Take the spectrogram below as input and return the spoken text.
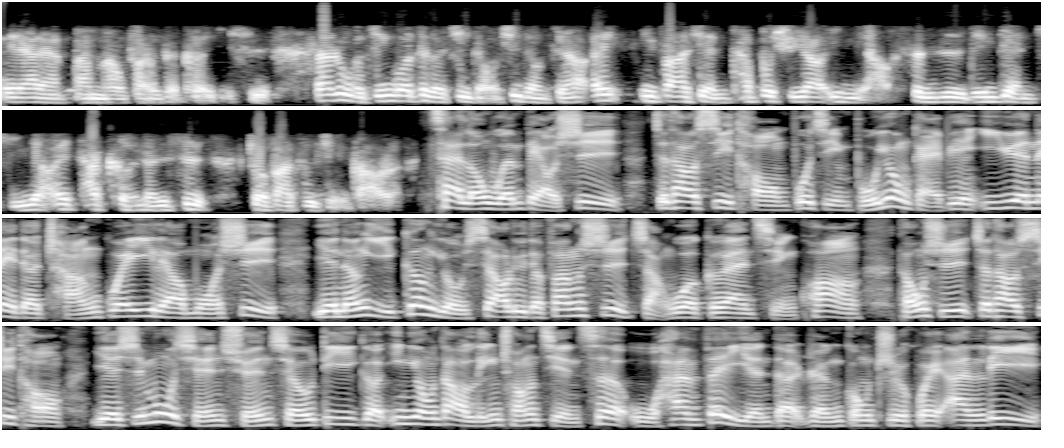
AI 来帮忙放射科医师。那如果经过这个系统，系统只要哎一发现它不需要一秒，甚至零点几秒，哎，它可能是就发出警告了。蔡龙文表示，这套系统不仅不用改变医院内的常规医疗模式，也能以更有效率的方式掌握个案情况。同时，这套系统也是目前。全球第一个应用到临床检测武汉肺炎的人工智慧案例，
